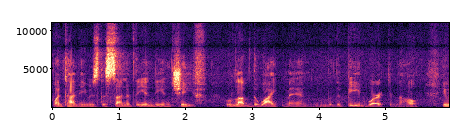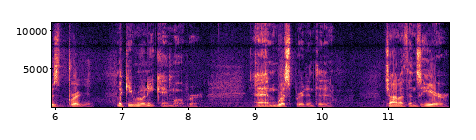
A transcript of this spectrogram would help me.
One time he was the son of the Indian chief who loved the white man with the beadwork and the whole. He was brilliant. Mickey Rooney came over and whispered into Jonathan's ear,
